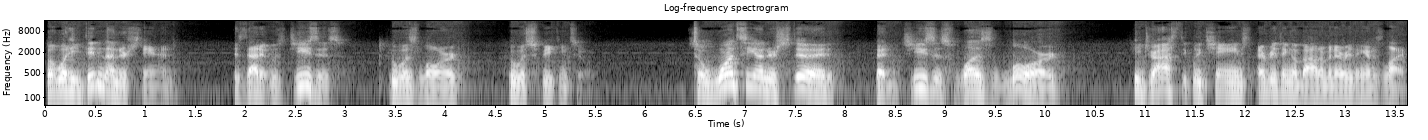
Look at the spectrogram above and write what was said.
But what he didn't understand is that it was Jesus who was Lord who was speaking to him. So once he understood that Jesus was Lord, he drastically changed everything about him and everything in his life.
